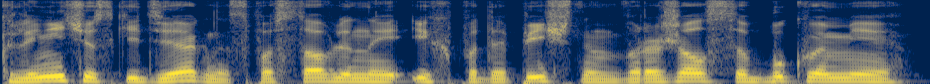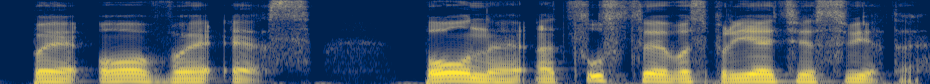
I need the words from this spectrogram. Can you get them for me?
Клинический диагноз, поставленный их подопечным, выражался буквами ПОВС – полное отсутствие восприятия света.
